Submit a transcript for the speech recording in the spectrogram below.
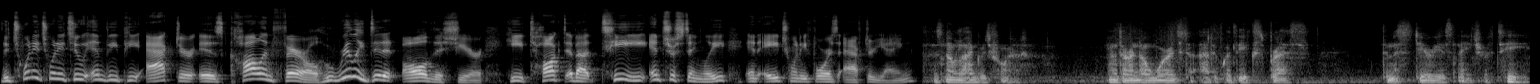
The 2022 MVP Actor is Colin Farrell, who really did it all this year. He talked about tea, interestingly, in A24's After Yang. There's no language for it. You know, there are no words to adequately express the mysterious nature of tea.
